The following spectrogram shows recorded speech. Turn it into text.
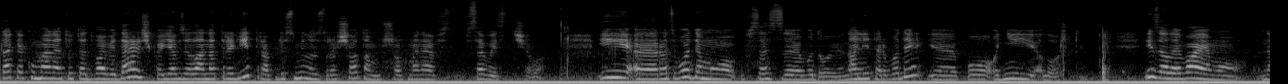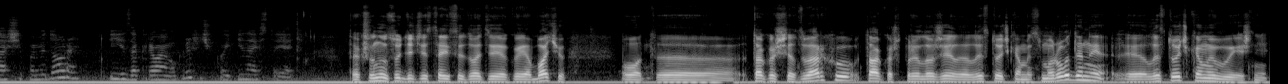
Так як у мене тут два відеречка, я взяла на 3 літра, плюс-мінус з розчотом, щоб мене все вистачило. І розводимо все з водою. На літр води по одній ложці. І заливаємо наші помідори і закриваємо кришечкою і най стоять. Так що, ну, судячи з цієї ситуації, яку я бачу, от, е, також ще зверху, також приложили листочками смородини, е, листочками вишні.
